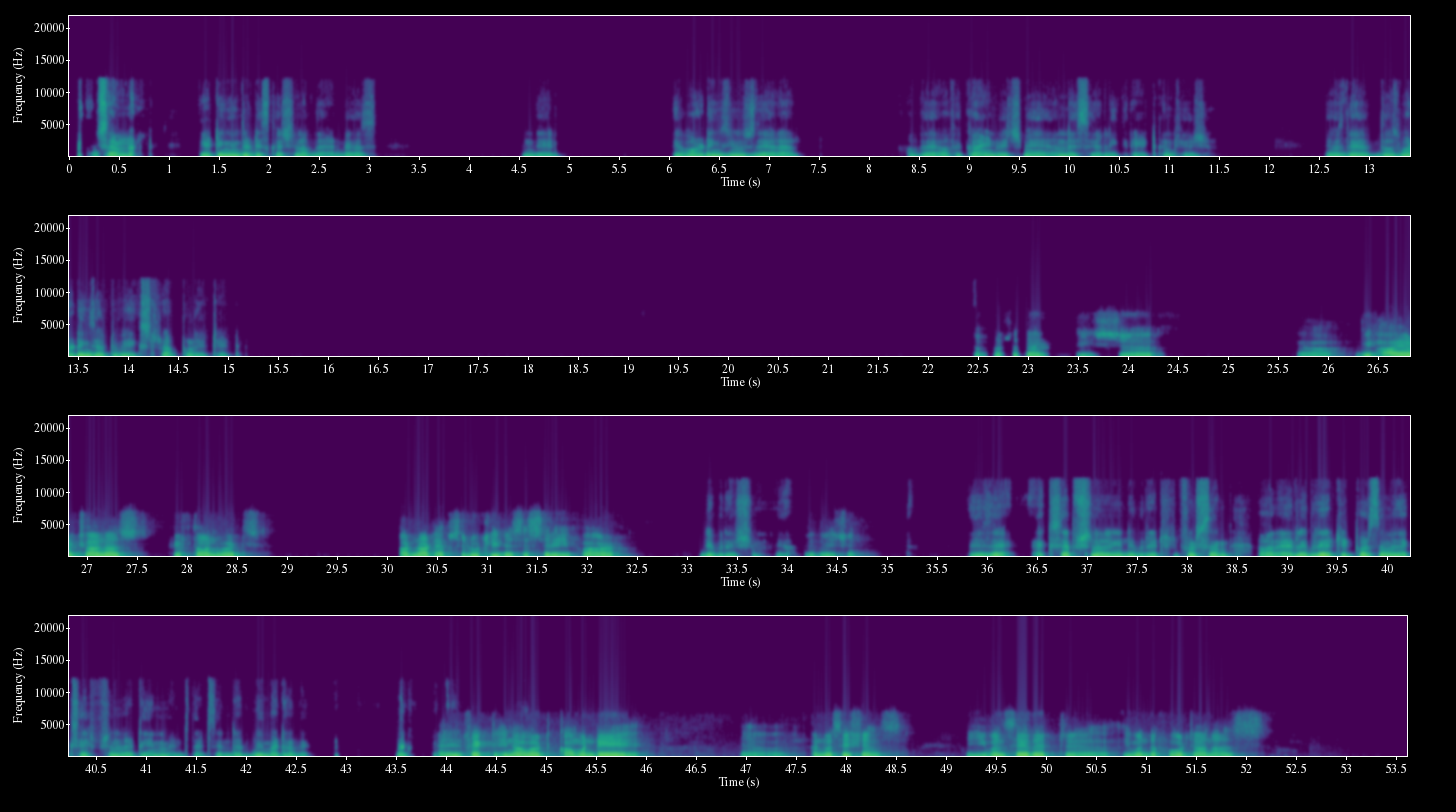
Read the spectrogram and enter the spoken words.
so I'm not getting into discussion of that because the, the wordings used there are of a, of a kind which may unnecessarily create confusion because those wordings have to be extrapolated. Professor, these uh, uh, the higher jhanas, fifth onwards, are not absolutely necessary for liberation. Yeah, liberation. Is a exceptionally liberated person or a liberated person with exceptional attainment. That's it. That would be a better way. and in fact, in our common day uh, conversations, we even say that uh, even the four jhanas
